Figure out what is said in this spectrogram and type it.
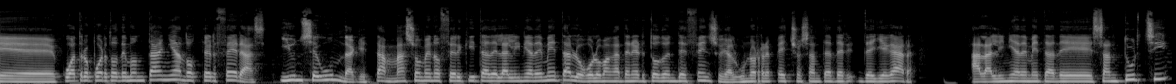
eh, cuatro puertos de montaña, dos terceras y un segunda que está más o menos cerquita de la línea de meta. Luego lo van a tener todo en descenso y algunos repechos antes de, llegar a la línea de meta de Santurci.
